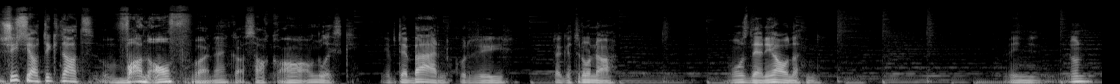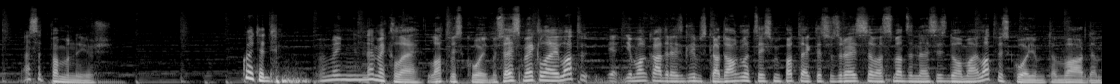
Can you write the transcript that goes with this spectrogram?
šis jau tik tāds one-off, vai ne? Kā saka angliski. Ja tie bērni, kuri tagad runā mūsdienu jaunatni, viņi, nu, esat pamanījuši. Ko tad? Viņi nemeklē latviešu Es meklēju, latvi... ja, man kādreiz gribas kādu anglicismu pateikt, es uzreiz savā smadzenēs izdomāju latviešu tam vārdam.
